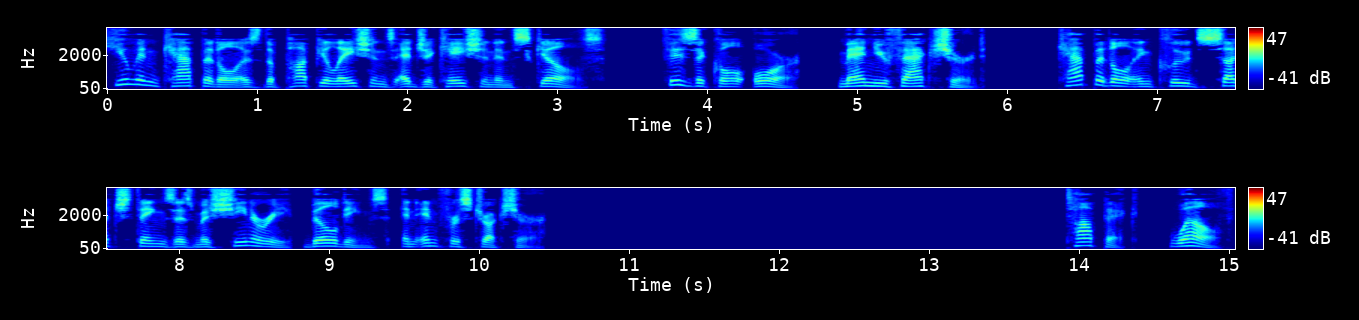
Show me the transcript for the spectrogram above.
Human capital is the population's education and skills. Physical or manufactured Capital includes such things as machinery, buildings, and infrastructure. Wealth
